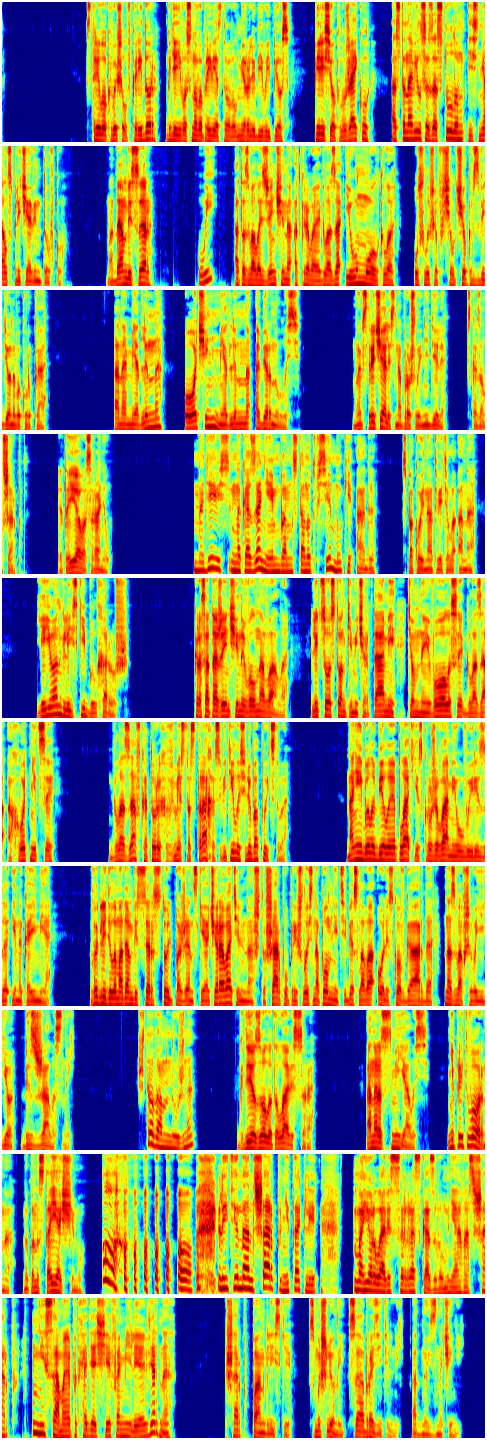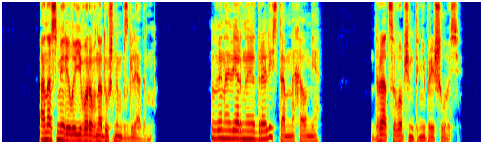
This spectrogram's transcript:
Стрелок вышел в коридор, где его снова приветствовал миролюбивый пес, пересек лужайку, остановился за стулом и снял с плеча винтовку. «Мадам Виссер?» «Уи?» — отозвалась женщина, открывая глаза, и умолкла, услышав щелчок взведенного курка. Она медленно, очень медленно обернулась. «Мы встречались на прошлой неделе», — сказал Шарп. «Это я вас ранил». «Надеюсь, наказанием вам станут все муки ада», — спокойно ответила она. Ее английский был хорош. Красота женщины волновала. Лицо с тонкими чертами, темные волосы, глаза охотницы. Глаза, в которых вместо страха светилось любопытство. На ней было белое платье с кружевами у выреза и на кайме. Выглядела мадам Виссер столь по-женски очаровательно, что Шарпу пришлось напомнить себе слова Оли Сковгаарда, назвавшего ее «безжалостной». «Что вам нужно?» «Где золото Лависсера?» Она рассмеялась. Непритворно, но по-настоящему. «О, -о, лейтенант Шарп, не так ли? Майор Лависсер рассказывал мне о вас, Шарп. Не самая подходящая фамилия, верно?» Шарп по-английски. Смышленый, сообразительный. Одно из значений. Она смерила его равнодушным взглядом. «Вы, наверное, дрались там на холме?» Драться, в общем-то, не пришлось.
